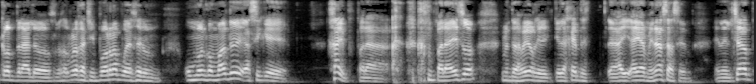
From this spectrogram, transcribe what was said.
Contra los, los hermanos Cachiporra puede ser un, un buen combate, así que hype para, para eso, mientras veo que, que la gente, hay, hay amenazas en, en el chat,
